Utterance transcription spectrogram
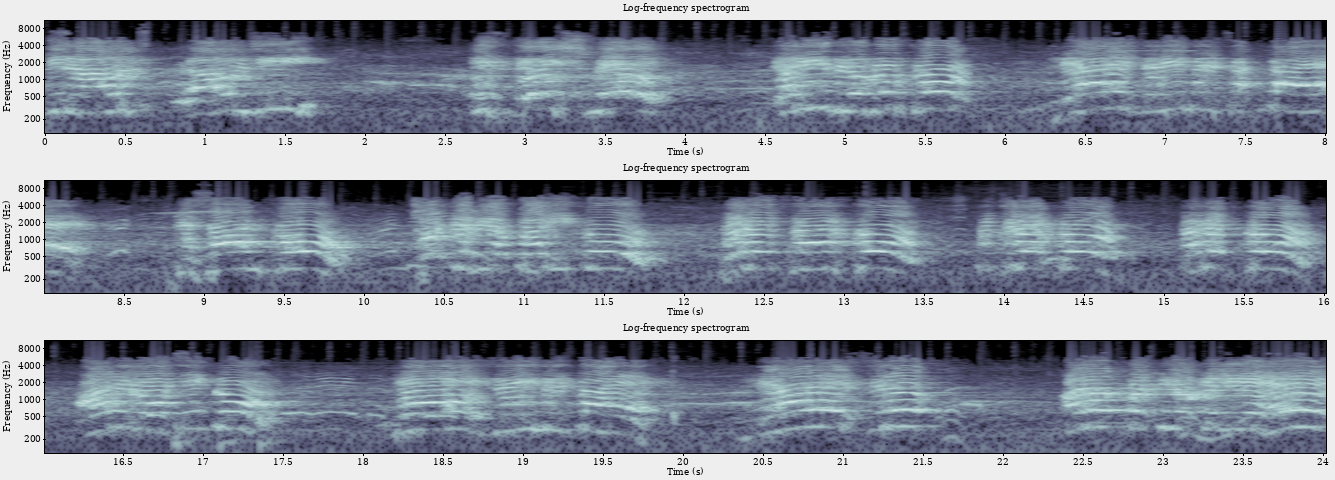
कि राहुल राहुल जी, इस देश में गरीब लोगों को न्याय नहीं मिल सकता है। किसान को, छोटे व्यापारी को, बेरोजगार को, पिछड़े को दलित को, आदिवासी को न्याय नहीं मिलता है। न्याय सिर्फ़ अरबपतियों के लिए है।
